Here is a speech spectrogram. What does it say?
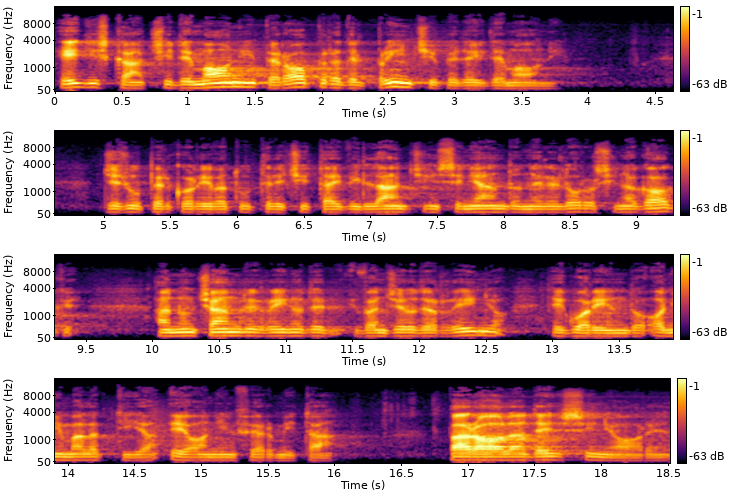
egli scacci i demoni per opera del principe dei demoni. Gesù percorreva tutte le città e i villaggi insegnando nelle loro sinagoghe annunciando il, del, il Vangelo del Regno e guarendo ogni malattia e ogni infermità. Parola del Signore.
